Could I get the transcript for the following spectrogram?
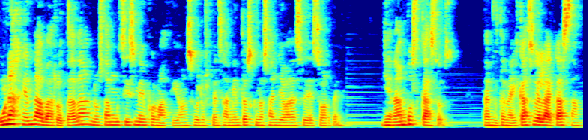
una agenda abarrotada nos da muchísima información sobre los pensamientos que nos han llevado a ese desorden. Y en ambos casos, tanto en el caso de la casa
